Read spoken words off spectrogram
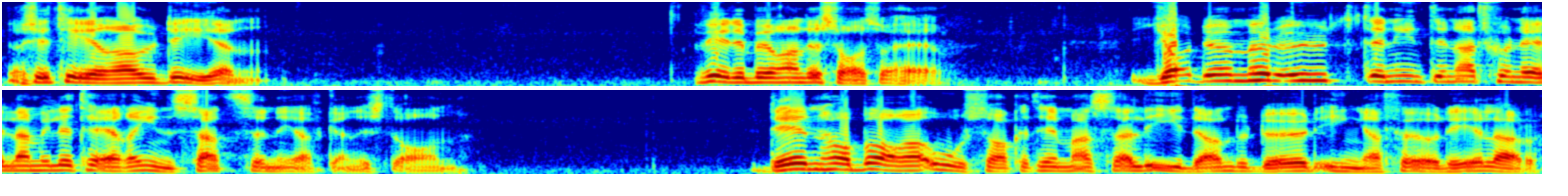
Jag citerar ur DN. Vederbörande sa så här. Jag dömer ut den internationella militära insatsen i Afghanistan. Den har bara orsakat en massa lidande och död, inga fördelar.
